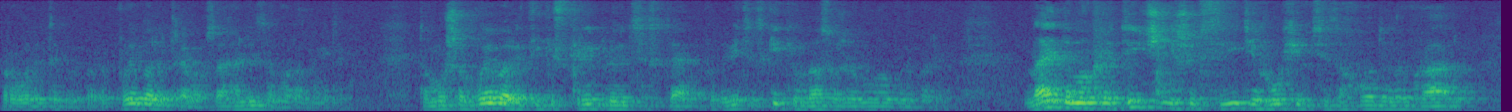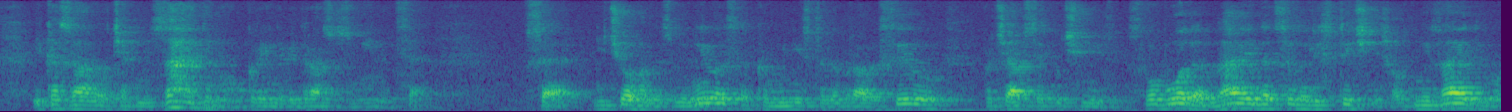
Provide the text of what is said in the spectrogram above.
проводити вибори. Вибори треба взагалі заборонити. Тому що вибори тільки скріплюють систему. Подивіться, скільки у нас вже було виборів. Найдемократичніші в світі рухівці заходили в Раду і казали, от як ми зайдемо, Україна відразу зміниться. Все, нічого не змінилося, комуністи набрали силу, почався кучмізм. Свобода найнаціоналістичніша. От ми зайдемо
